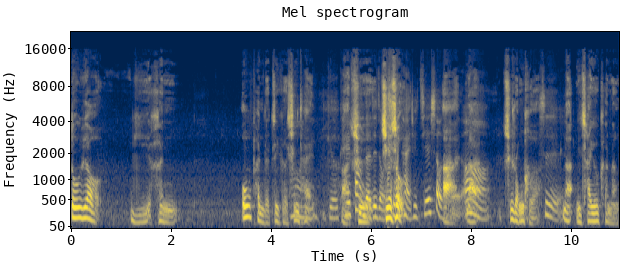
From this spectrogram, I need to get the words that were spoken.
都要以很 open 的这个心态，开放的这种心态去接受啊，那去融合，是，那你才有可能，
